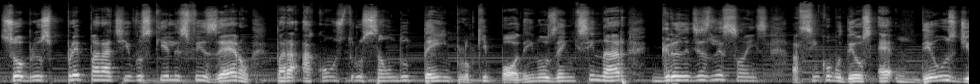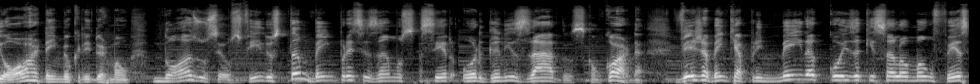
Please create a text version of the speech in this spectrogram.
sobre os preparativos que eles fizeram para a construção do templo, que podem nos ensinar grandes lições. Assim como Deus é um Deus de ordem, meu querido irmão, nós, os seus filhos, também precisamos ser organizados, concorda? Veja bem que a primeira coisa que Salomão fez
